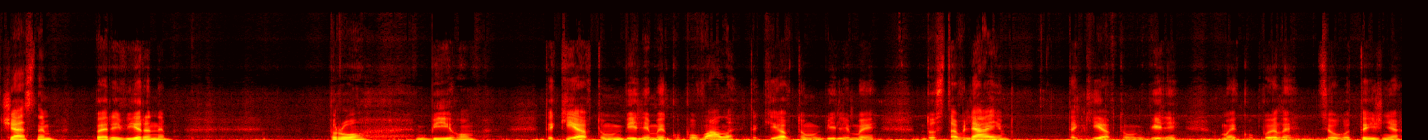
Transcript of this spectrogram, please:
чесним перевіреним пробігом. Такі автомобілі ми купували, такі автомобілі ми доставляємо. Такі автомобілі ми купили цього тижня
